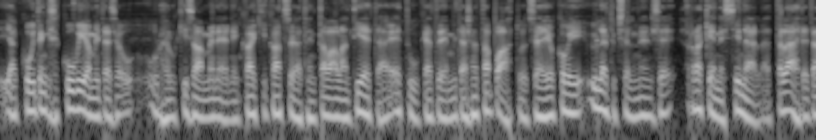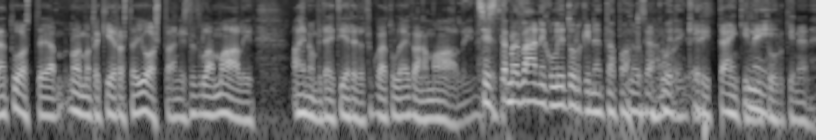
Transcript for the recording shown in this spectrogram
ja kuitenkin se kuvio, miten se urheilukisa menee, niin kaikki katsojat niin tavallaan tietää etukäteen, mitä siinä tapahtuu. Että se ei ole kovin yllätyksellinen se rakenne sinällä, että lähdetään tuosta ja noin monta kierrosta juostaan, niin sitten tullaan maaliin. Ainoa, mitä ei tiedetä, että kuka tulee ekana maaliin. Siis tämmöinen vähän niin kuin liturginen tapahtuma no, kuitenkin. erittäinkin niin. liturginen.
